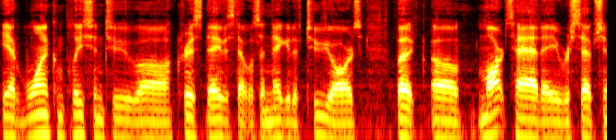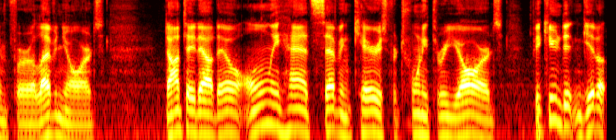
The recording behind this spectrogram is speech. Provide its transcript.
He had one completion to uh, Chris Davis that was a negative two yards, but uh, Martz had a reception for 11 yards. Dante Dowdell only had seven carries for 23 yards. Picayune didn't get, a,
